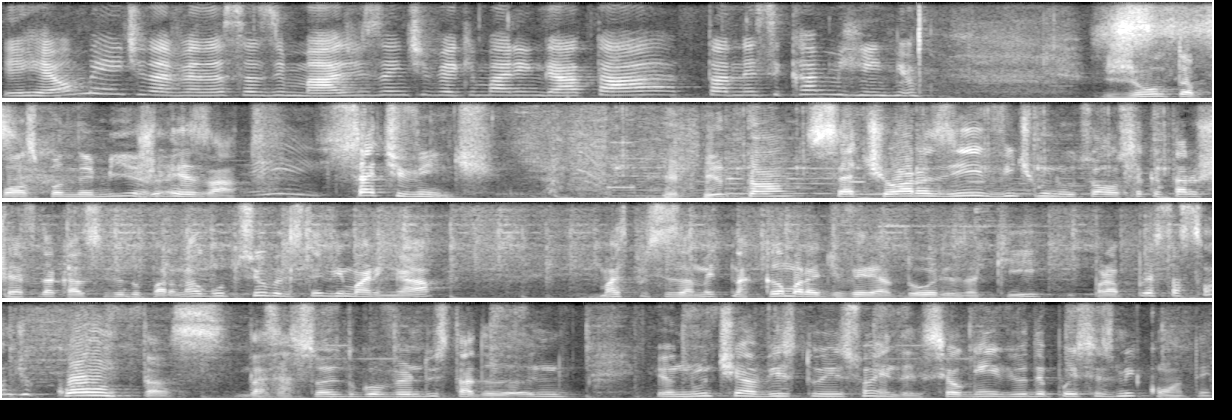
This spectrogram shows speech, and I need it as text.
E realmente, né, vendo essas imagens, a gente vê que Maringá tá, tá nesse caminho. Junta pós-pandemia? Né? Exato. 7h20. Repita. 7 horas e 20 minutos. Ó, o secretário-chefe da Casa Civil do Paraná, Guto Silva, ele esteve em Maringá, mais precisamente na Câmara de Vereadores aqui, para prestação de contas das ações do governo do estado. Eu, eu não tinha visto isso ainda. Se alguém viu, depois vocês me contem.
